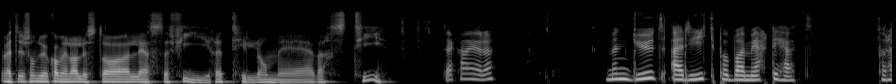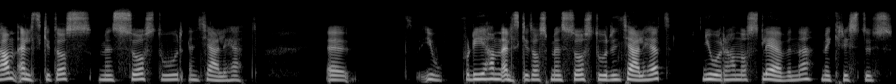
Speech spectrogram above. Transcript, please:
Jeg vet ikke om du Camilla, har lyst til å lese fire til og med vers ti? Det kan jeg gjøre. Men Gud er rik på barmhjertighet, for han elsket oss med så stor en kjærlighet. Eh, jo, fordi han elsket oss med så stor en kjærlighet, gjorde han oss levende med Kristus,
